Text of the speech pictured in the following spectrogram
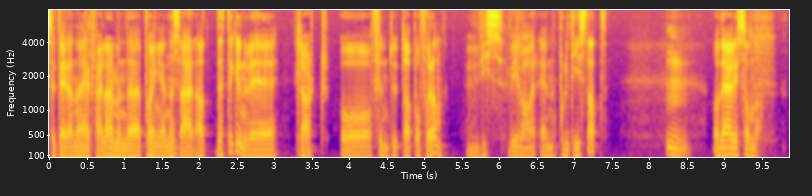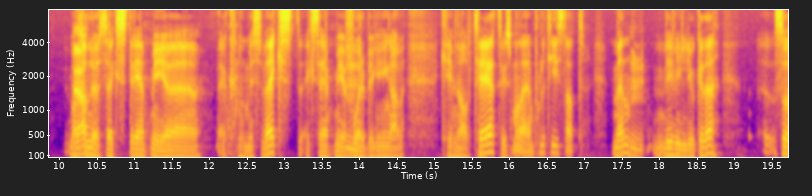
siterer jeg henne helt feil her, men det, poenget hennes er at dette kunne vi klart å funnet ut av på forhånd, hvis vi var en politistat. Mm. Og det er litt sånn, da. Man Ja. kan løse ekstremt mye økonomisk vekst, ekstremt mye Mm. forebygging av kriminalitet, hvis man er en politistat. Men Mm. vi vil jo ikke det. Så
